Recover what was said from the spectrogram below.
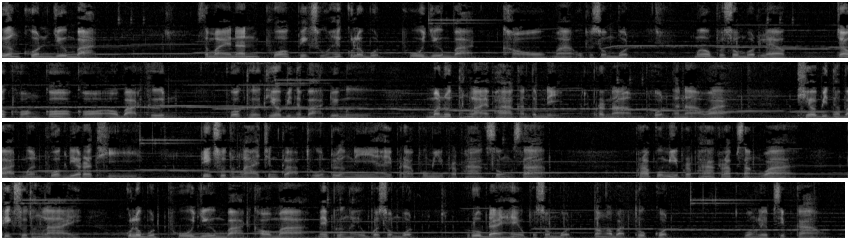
เรื่องคนยืมบาท สมัยนั้นพวกภิกษุให้กุลบุตรผู้ยืมบาทเขามาอุปสมบท เมื่ออุปสมบทแล้วเจ้าของก็ขอเอาบาทคืน พวกเธอเที่ยวบิณฑบาตด้วยมือ มนุษย์ทั้งหลายพากันตำหนิประนามโพลธนาว่า เที่ยวบิณฑบาตเหมือนพวกเดียรถีภิกษุทั้งหลายจึงกราบทูลเรื่องนี้ให้พระผู้มีพระภาคทรงทราบพพระผู้มีพระภาครับสั่งว่า ภิกษุทั้งหลาย กุลบุตรผู้ยืมบาทเขามาไม่พึงให้อุปสมบท รูปใดให้อุปสมบทต้องอบัตทุกกฎวงเล็บ 19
